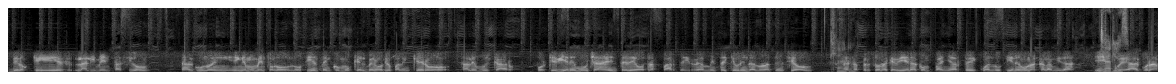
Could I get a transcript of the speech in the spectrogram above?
lo que es la alimentación. Algunos en, el momento lo, lo sienten como que el velorio palenquero sale muy caro porque viene mucha gente de otras partes y realmente hay que brindarle una atención a esa persona que viene a acompañarte cuando tienes una calamidad. Y pues alguna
